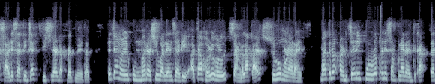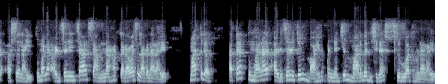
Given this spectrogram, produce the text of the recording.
साडेसातीच्या तिसऱ्या टप्प्यात मिळतात. त्याच्यामुळे कुंभ राशीवाल्यांसाठी आता हळूहळू चांगला काळ सुरू होणार आहे. मात्र अडचणी पूर्णपणे संपणार आहेत का? तर असं नाही. तुम्हाला अडचणींचा सामना हा करावाच लागणार आहे. मात्र आता तुम्हाला अडचणीतून बाहेर पडण्याचे मार्ग दिसण्यास सुरुवात होणार आहे.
